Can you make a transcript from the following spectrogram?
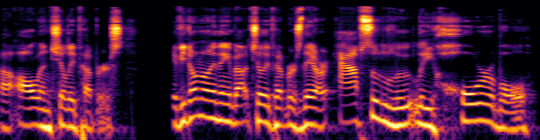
uh, all in chili peppers. If you don't know anything about chili peppers, they are absolutely horrible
